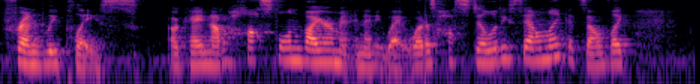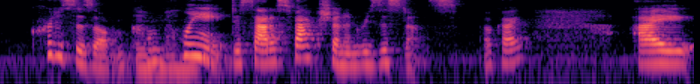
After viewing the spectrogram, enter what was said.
friendly place. Okay, not a hostile environment in any way. What does hostility sound like? It sounds like criticism, mm-hmm. complaint, dissatisfaction, and resistance. Okay, I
